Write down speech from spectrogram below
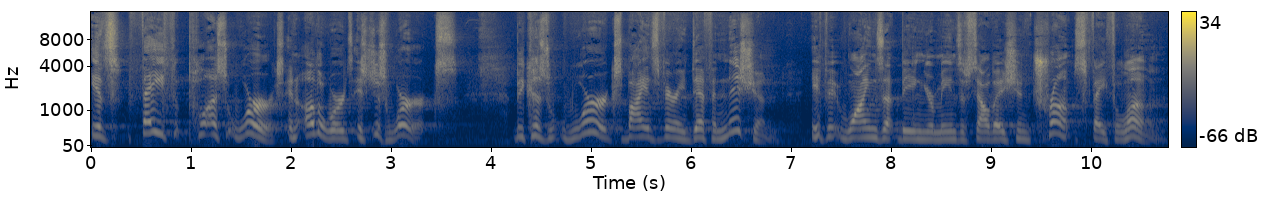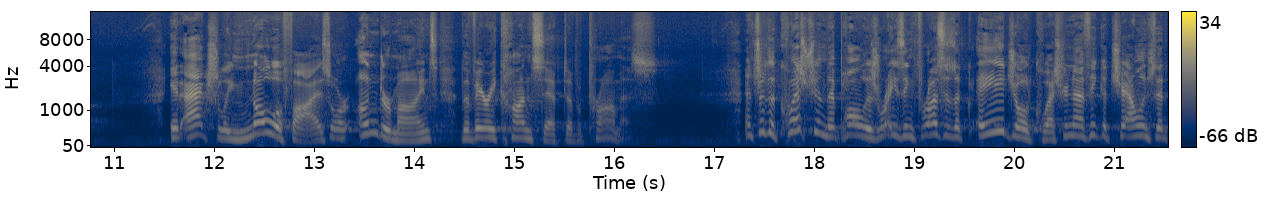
it's faith plus works. In other words, it's just works. Because works, by its very definition, if it winds up being your means of salvation, trumps faith alone. It actually nullifies or undermines the very concept of a promise. And so the question that Paul is raising for us is an age old question, and I think a challenge that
